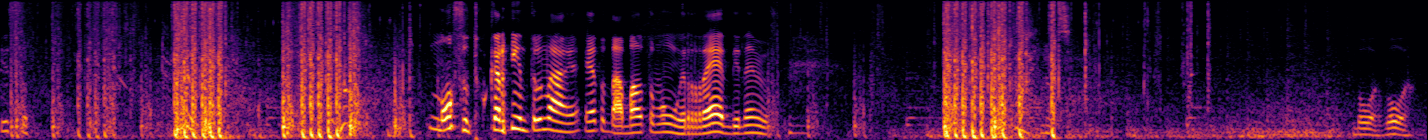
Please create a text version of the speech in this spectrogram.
Isso. Nossa, o cara entrou na reta da bala, tomou um red, né, meu? Boa, boa.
